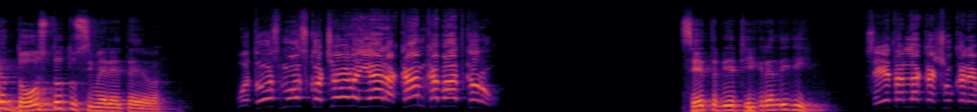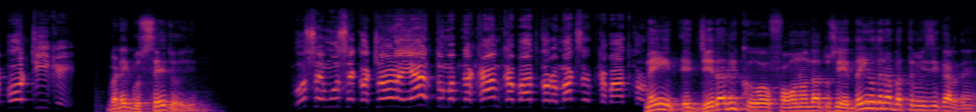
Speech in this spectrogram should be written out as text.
वो दोस्त तो तुसी मेरे ते वो दोस्त मोस्त को छोड़ो यार काम का बात करो। सेहत तबीयत ठीक रहंदी जी? सेहत अल्लाह का शुक्र है बहुत ठीक है। बड़े गुस्से जो जी। गुस्से मुंह को छोड़ो यार तुम अपना काम का बात करो मकसद का बात करो ਨਹੀਂ ਇਹ ਜਿਹਦਾ ਵੀ ਕੋ- ਫੋਨ ਆਉਂਦਾ ਤੁਸੀਂ ਇਦਾਂ ਹੀ ਉਹਦੇ ਨਾਲ ਬਦਤਮੀਜ਼ੀ ਕਰਦੇ ਆ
